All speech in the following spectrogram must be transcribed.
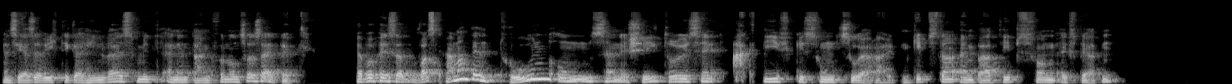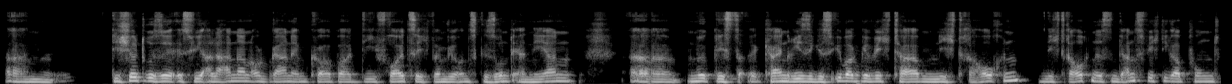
Ein sehr, sehr wichtiger Hinweis mit einem Dank von unserer Seite. Herr Professor, was kann man denn tun, um seine Schilddrüse aktiv gesund zu erhalten? Gibt es da ein paar Tipps von Experten? Ähm, die Schilddrüse ist wie alle anderen Organe im Körper, die freut sich, wenn wir uns gesund ernähren, äh, möglichst kein riesiges Übergewicht haben, nicht rauchen. Nicht rauchen ist ein ganz wichtiger Punkt.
